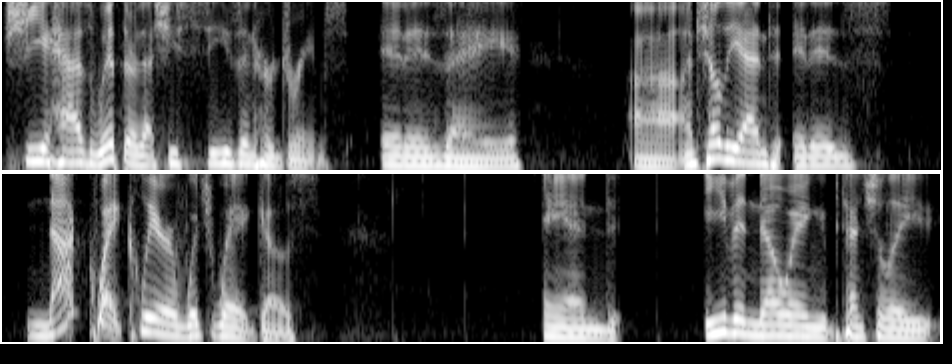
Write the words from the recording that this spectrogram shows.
she has with her that she sees in her dreams. It is a uh, until the end. It is not quite clear which way it goes, and even knowing potentially,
